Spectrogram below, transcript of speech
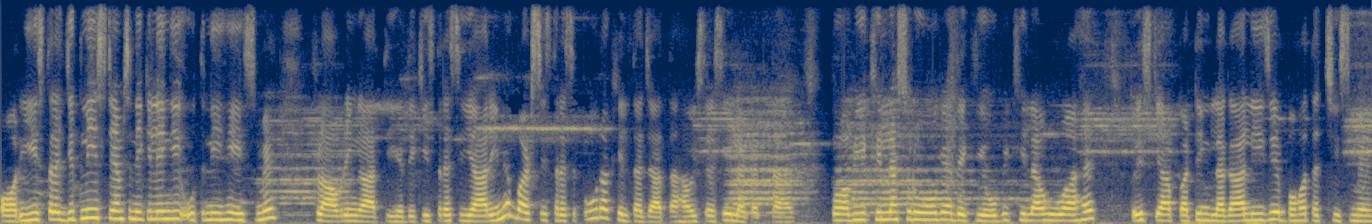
और ये इस तरह जितनी स्टेम्स निकलेंगी, उतनी ही इसमें फ्लावरिंग आती है। देखिए, इस तरह से ये आ रही है ना बर्ड्स, इस तरह से पूरा खिलता जाता है और इस तरह से लटकता है। तो अब ये खिलना शुरू हो गया। देखिए, वो भी खिला हुआ है। तो इसकी आप कटिंग लगा लीजिए। बहुत अच्छी इसमें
